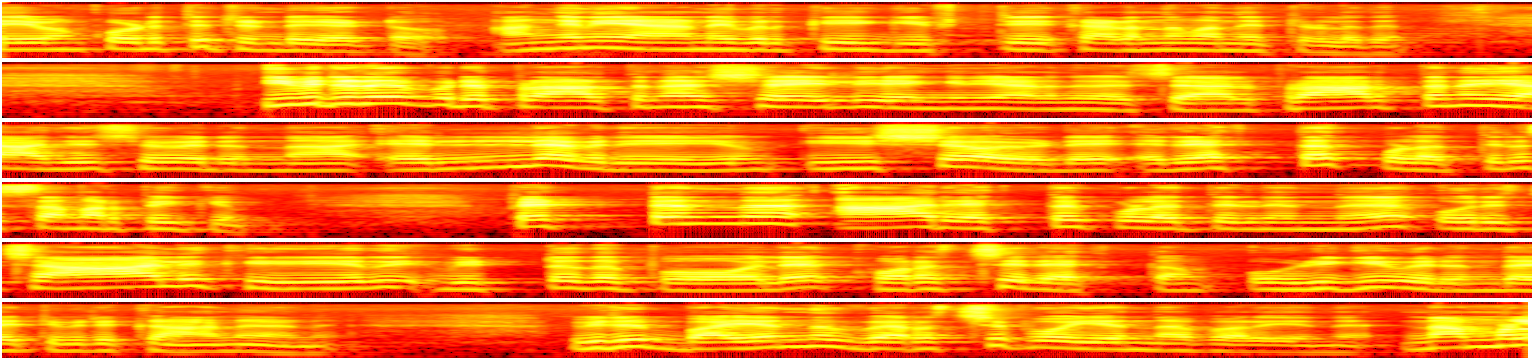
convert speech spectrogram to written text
ദൈവം കൊടുത്തിട്ടുണ്ട് കേട്ടോ. അങ്ങനെയാണ് ഇവർക്ക് ഈ ഗിഫ്റ്റ് കടന്നു വന്നിട്ടുള്ളത്. ഇവരുടെ ഒരു പ്രാർത്ഥനാ ശൈലി എങ്ങനെയാണെന്ന് വെച്ചാൽ പ്രാർത്ഥന യാചിച്ചു വരുന്ന എല്ലാവരെയും ഈശോയുടെ രക്തക്കുളത്തിൽ സമർപ്പിക്കും. പെട്ടെന്ന് ആ രക്തക്കുളത്തിൽ നിന്ന് ഒരു ചാൽ കീറി വിട്ടതുപോലെ കുറച്ച് രക്തം ഒഴുകി വരുന്നതായിട്ട് ഇവർ കാണുകയാണ്. ഇവർ ഭയന്ന് വിറച്ചു പോയി എന്നാണ് പറയുന്നത് നമ്മൾ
